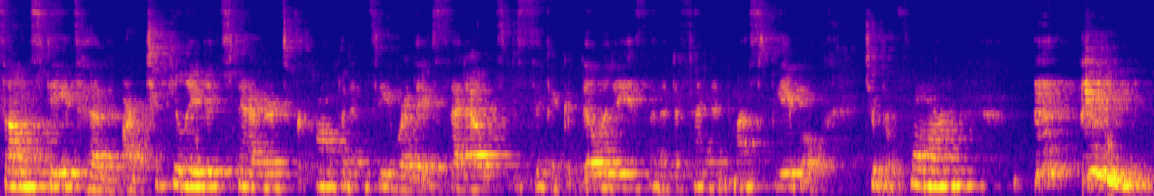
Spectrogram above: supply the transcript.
Some states have articulated standards for competency where they've set out specific abilities that a defendant must be able to perform. the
